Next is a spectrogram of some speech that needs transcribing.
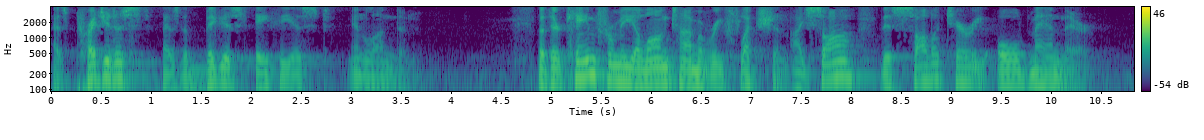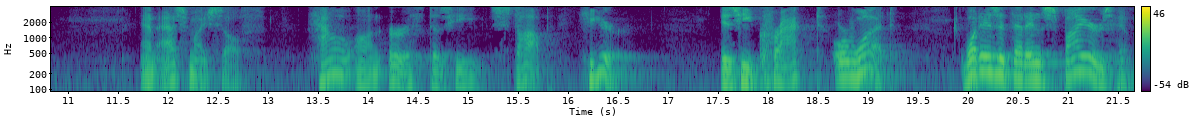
as prejudiced as the biggest atheist in London. But there came for me a long time of reflection. I saw this solitary old man there and asked myself, how on earth does he stop here? Is he cracked or what? What is it that inspires him?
